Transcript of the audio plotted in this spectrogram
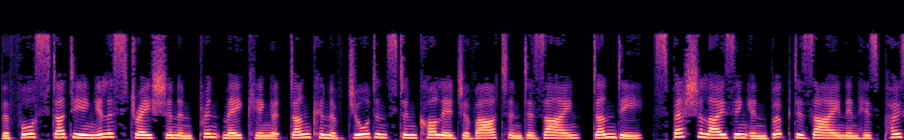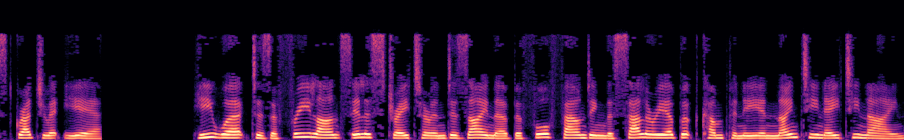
before studying illustration and printmaking at Duncan of Jordanstone College of Art and Design, Dundee, specialising in book design in his postgraduate year. He worked as a freelance illustrator and designer before founding the Salariya Book Company in 1989.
